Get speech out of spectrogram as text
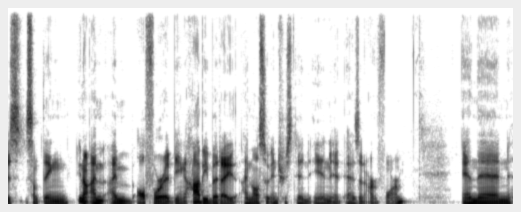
is something you know I'm I'm all for it being a hobby, but I I'm also interested in it as an art form. And then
